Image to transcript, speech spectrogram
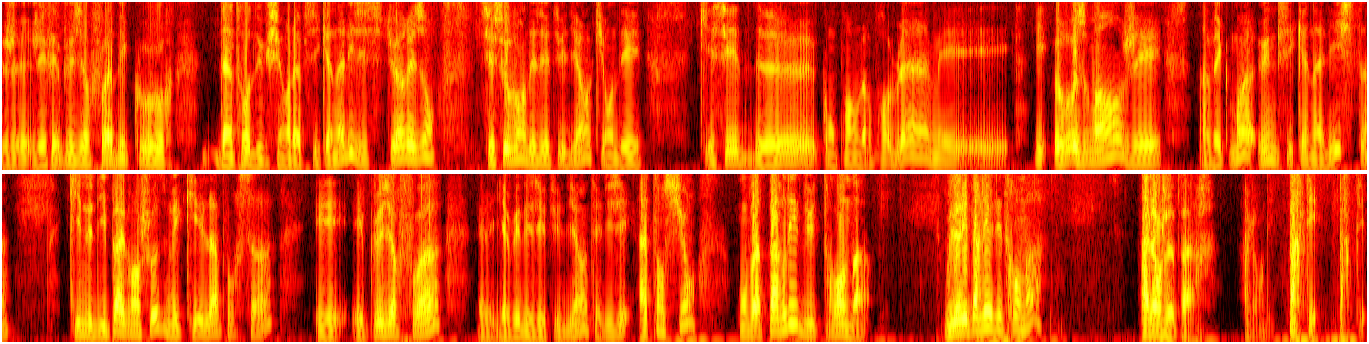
j'ai fait plusieurs fois des cours d'introduction à la psychanalyse, et tu as raison, c'est souvent des étudiants qui ont des qui essaient de comprendre leurs problèmes, et, et heureusement, j'ai avec moi une psychanalyste qui ne dit pas grand-chose, mais qui est là pour ça, et, et plusieurs fois, il y avait des étudiantes, elle disait, attention, on va parler du trauma. Vous allez parler du trauma? Alors je pars. Alors on dit, partez, partez.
